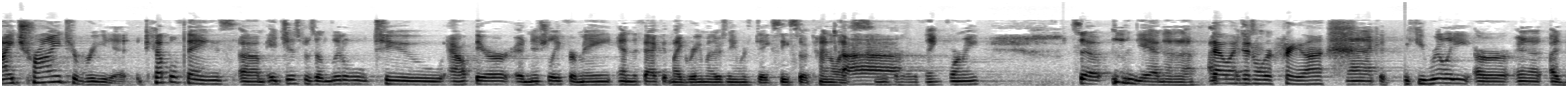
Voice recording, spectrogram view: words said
I tried to read it. A couple things. Um, it just was a little too out there initially for me, and the fact that my grandmother's name was Dixie, so it kind of like uh, the whole thing for me. So yeah, no, no, no. That I, one I didn't just, work for you, huh? Nah, could, if you really are in a, a,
